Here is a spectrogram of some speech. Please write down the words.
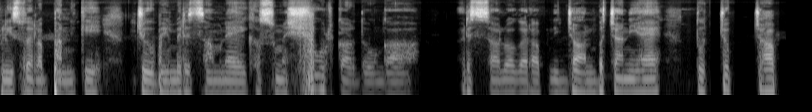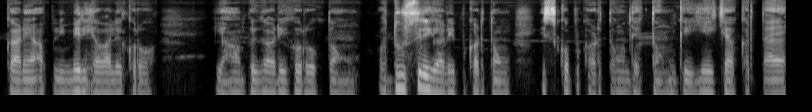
پولیس والا بن کے جو بھی میرے سامنے آئے گا، اس میں شوٹ کر دوں گا۔ ارے سالو، اگر اپنی جان بچانی ہے تو چپ چاپ گاڑیاں اپنی میری حوالے کرو۔ یہاں پہ گاڑی کو روکتا ہوں۔ اور دوسری گاڑی پکڑتا ہوں، اس کو پکڑتا ہوں، دیکھتا ہوں کہ یہ کیا کرتا ہے۔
